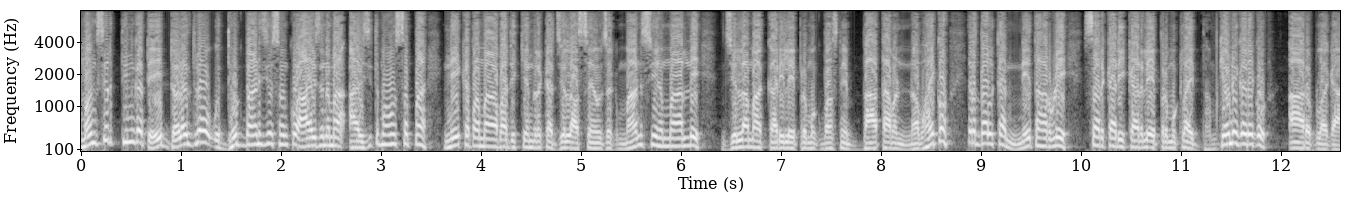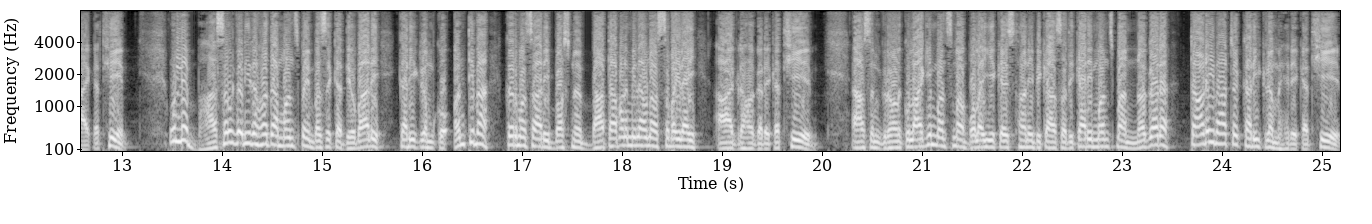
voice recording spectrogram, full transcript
मंगिर तीन गते डडेलधुरा उद्योग वाणिज्य संघको आयोजनामा आयोजित महोत्सवमा नेकपा माओवादी केन्द्रका जिल्ला संयोजक मानसिंह मालले जिल्लामा कार्यालय प्रमुख बस्ने वातावरण नभएको र दलका नेताहरूले सरकारी कार्यालय प्रमुखलाई धम्क्याउने गरेको आरोप लगाएका थिए। उनले भाषण गरिरहँदा मञ्चमै बसेका देउबाले कार्यक्रमको अन्त्यमा कर्मचारी बस्न वातावरण मिलाउन सबैलाई आग्रह गरेका थिए। आसन ग्रहणको लागि मञ्चमा बोलाइएका स्थानीय विकास अधिकारी मञ्चमा नगएर टाढैबाट कार्यक्रम हेरेका थिए।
